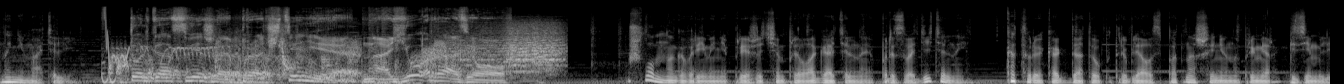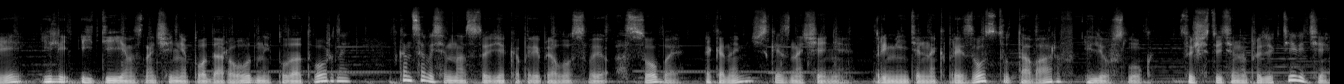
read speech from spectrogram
нанимателей. Только свежее прочтение на Йо-Радио. Ушло много времени, прежде чем прилагательное «производительный», которое когда-то употреблялось по отношению, например, к земле или идеям значения плодородный, плодотворный – конце XVIII века приобрело свое особое экономическое значение применительно к производству товаров или услуг. Существительное productivity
